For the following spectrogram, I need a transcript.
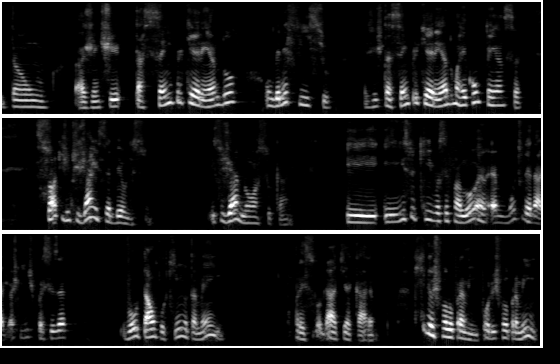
Então, a gente tá sempre querendo um benefício. A gente está sempre querendo uma recompensa. Só que a gente já recebeu isso. Isso já é nosso, cara. E, e isso que você falou é, é, muito verdade. Eu acho que a gente precisa voltar um pouquinho também para esse lugar aqui, é, cara. O que, que Deus falou para mim? Pô, Deus falou para mim.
